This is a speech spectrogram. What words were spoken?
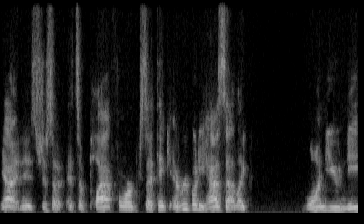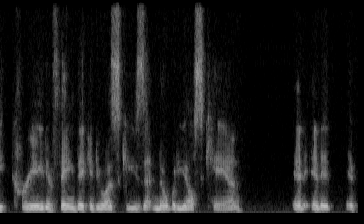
yeah, and it's just a, it's a platform because I think everybody has that like one unique creative thing they can do on skis that nobody else can. And, and it, it,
